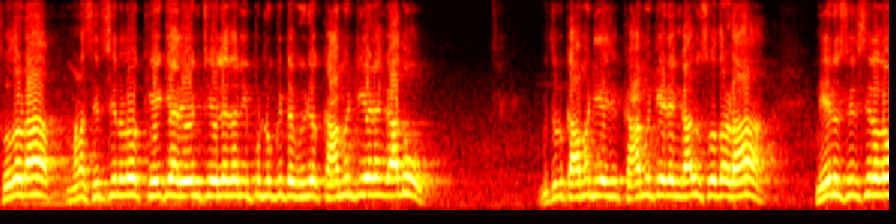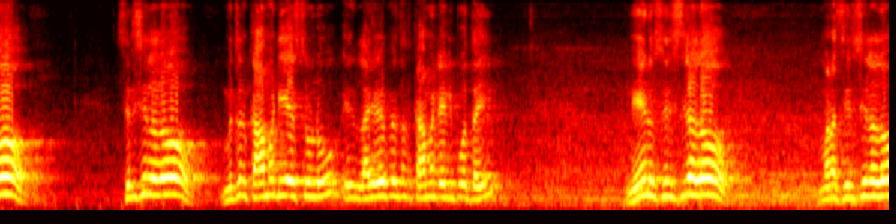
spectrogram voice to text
సోదోడా మన సిరిసిల్లలో కేటీఆర్ ఏం చేయలేదని ఇప్పుడు నువ్వు ఇట్లా వీడియో కామెంట్ చేయడం కాదు. మిత్రుడు కామెంట్ చేసి కామెంట్ చేయడం కాదు సోదరుడా. నేను సిరిసిల్లలో సిరిసిల్లలో మిత్రుడు కామెంట్ చేస్తుండు ఇది లైవ్ అయిపోయిన తర్వాత కామెంట్ వెళ్ళిపోతాయి. నేను సిరిసిల్లలో మన సిరిసిల్లలో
